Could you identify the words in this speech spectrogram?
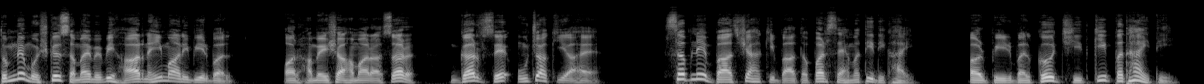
तुमने मुश्किल समय में भी हार नहीं मानी बीरबल और हमेशा हमारा सर गर्व से ऊँचा किया है। सबने बादशाह की बातों पर सहमति दिखाई और बीरबल को जीत की बधाई दी।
